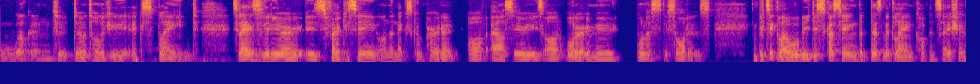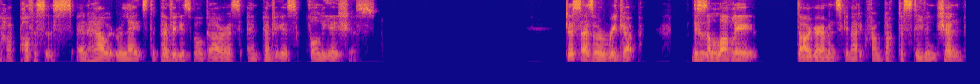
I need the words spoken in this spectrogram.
Welcome to Dermatology Explained. Today's video is focusing on the next component of our series on autoimmune bullous disorders. In particular, we'll be discussing the desmoglein compensation hypothesis and how it relates to pemphigus vulgaris and pemphigus foliaceus. Just as a recap, this is a lovely diagram and schematic from Dr. Stephen Chen,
